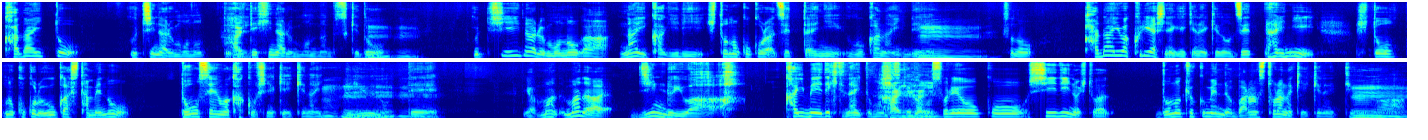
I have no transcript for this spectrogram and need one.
課題と内なるものって似て非なるものなんですけど、はいうんうん、内なるものがない限り人の心は絶対に動かないんで、うん、その課題はクリアしなきゃいけないけど絶対に人の心を動かすための動線は確保しなきゃいけないっていうのって、いやままだ人類は 解明できてないと思うんですけど、はいはい、それをこう CD の人はどの局面でもバランス取らなきゃいけないっていうのが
